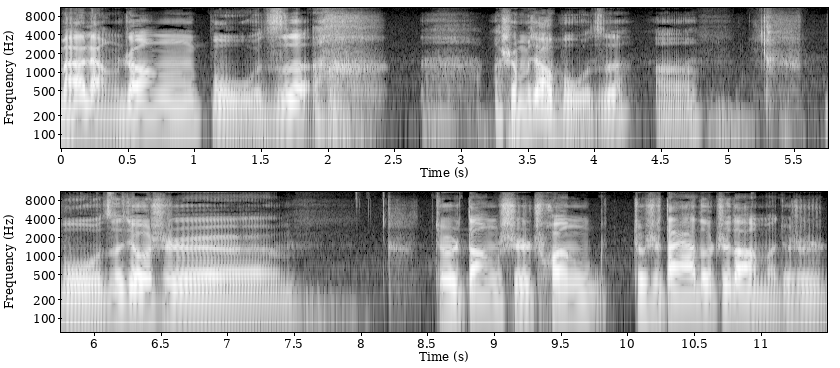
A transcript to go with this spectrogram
买了两张补子，什么叫补子啊？补子就是就是当时穿，就是大家都知道嘛，就是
